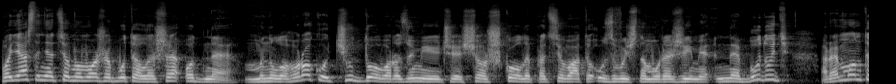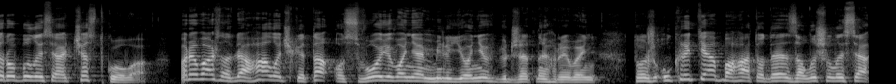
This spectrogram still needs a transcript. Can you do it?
Пояснення цьому може бути лише одне: минулого року, чудово розуміючи, що школи працювати у звичному режимі не будуть, ремонти робилися частково, переважно для галочки та освоювання мільйонів бюджетних гривень. Тож укриття багато де залишилися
